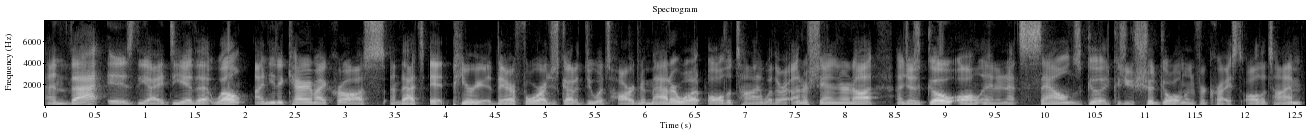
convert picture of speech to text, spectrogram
And that is the idea that, well, I need to carry my cross, and that's it, period. Therefore, I just got to do what's hard no matter what, all the time, whether I understand it or not, and just go all in. And that sounds good because you should go all in for Christ all the time,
